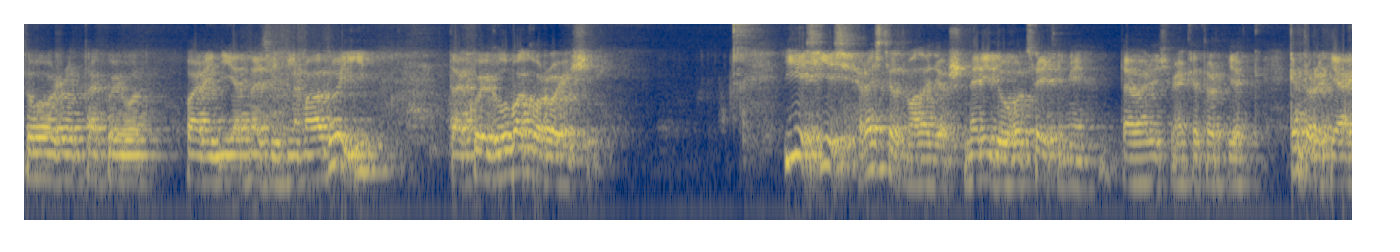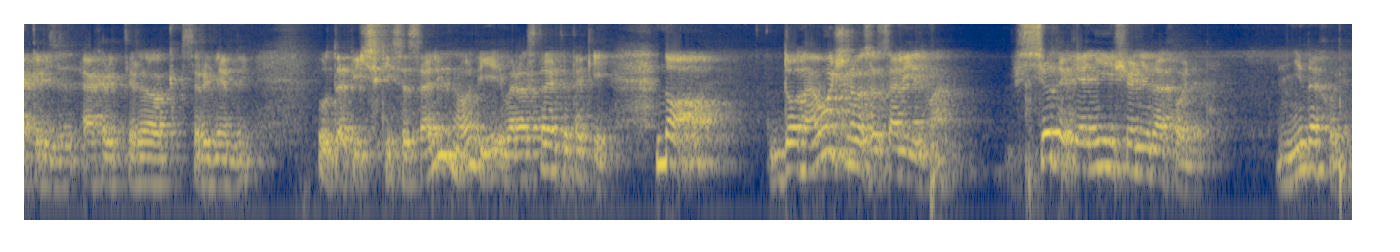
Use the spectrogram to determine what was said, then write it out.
тоже такой вот парень и относительно молодой, и такой глубоко роющий. Есть, есть, растет молодежь, наряду вот с этими товарищами, которых я, которых я охарактеризовал как современный утопический социализм, вот и вырастают и такие. Но до научного социализма все-таки они еще не доходят. Не доходят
